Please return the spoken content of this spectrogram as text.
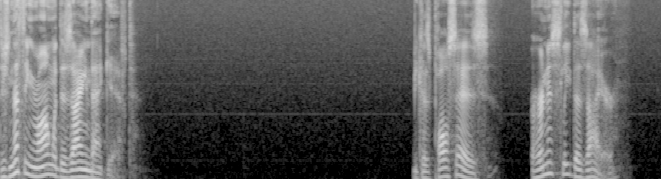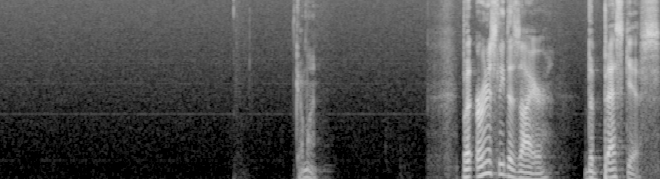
there's nothing wrong with desiring that gift. Because Paul says, earnestly desire Come on. But earnestly desire the best gifts.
